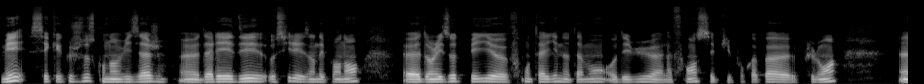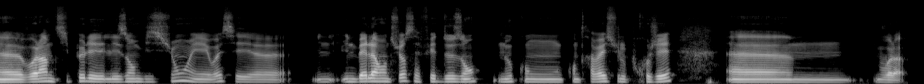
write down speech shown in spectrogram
Mais c'est quelque chose qu'on envisage euh, d'aller aider aussi les indépendants euh, dans les autres pays euh, frontaliers, notamment au début à la France, et puis pourquoi pas plus loin. voilà un petit peu les, ambitions. Et ouais, c'est une, belle aventure. Ça fait deux ans, nous, qu'on travaille sur le projet. voilà.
